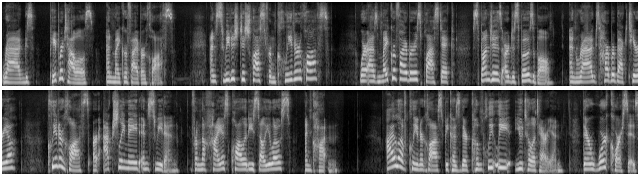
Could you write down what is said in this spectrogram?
rags, paper towels, and microfiber cloths. And Swedish dishcloths from Cleaner Cloths, whereas microfiber is plastic, sponges are disposable, and rags harbor bacteria, Cleaner Cloths are actually made in Sweden from the highest quality cellulose and cotton. I love cleaner cloths because they're completely utilitarian. They're workhorses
